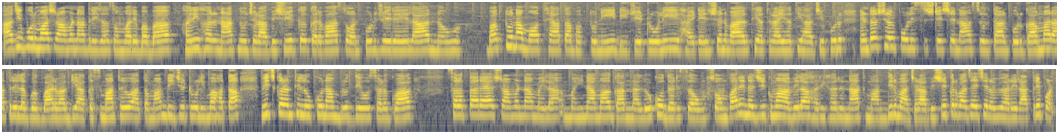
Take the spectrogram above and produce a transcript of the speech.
હાજીપુરમાં શ્રાવણના ત્રીજા સોમવારે બાબા હરિહરનાથનો જળાભિષેક કરવા સોનપુર જઈ રહેલા નવ ભક્તોના મોત થયા હતા. ભક્તોની ડીજે ટ્રોલી હાઈટેન્શન વાયરથી અથડાઈ હતી. હાજીપુર ઇન્ડસ્ટ્રીયલ પોલીસ સ્ટેશનના સુલતાનપુર ગામમાં રાત્રે લગભગ બાર વાગ્યે અકસ્માત થયો. આ તમામ ડીજે ટ્રોલીમાં હતા. વીજકરણથી લોકોના મૃતદેહો સળગવા સળગતા રહ્યા શ્રાવણના મહિનામાં ગામના લોકો દર સોમવારે નજીકમાં આવેલા હરિહરનાથ મંદિરમાં જળાભિષેક કરવા જાય છે. રવિવારે રાત્રે પણ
